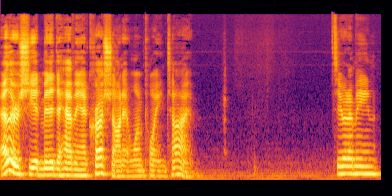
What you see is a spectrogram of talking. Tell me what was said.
Others she admitted to having a crush on at one point in time. See what I mean?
